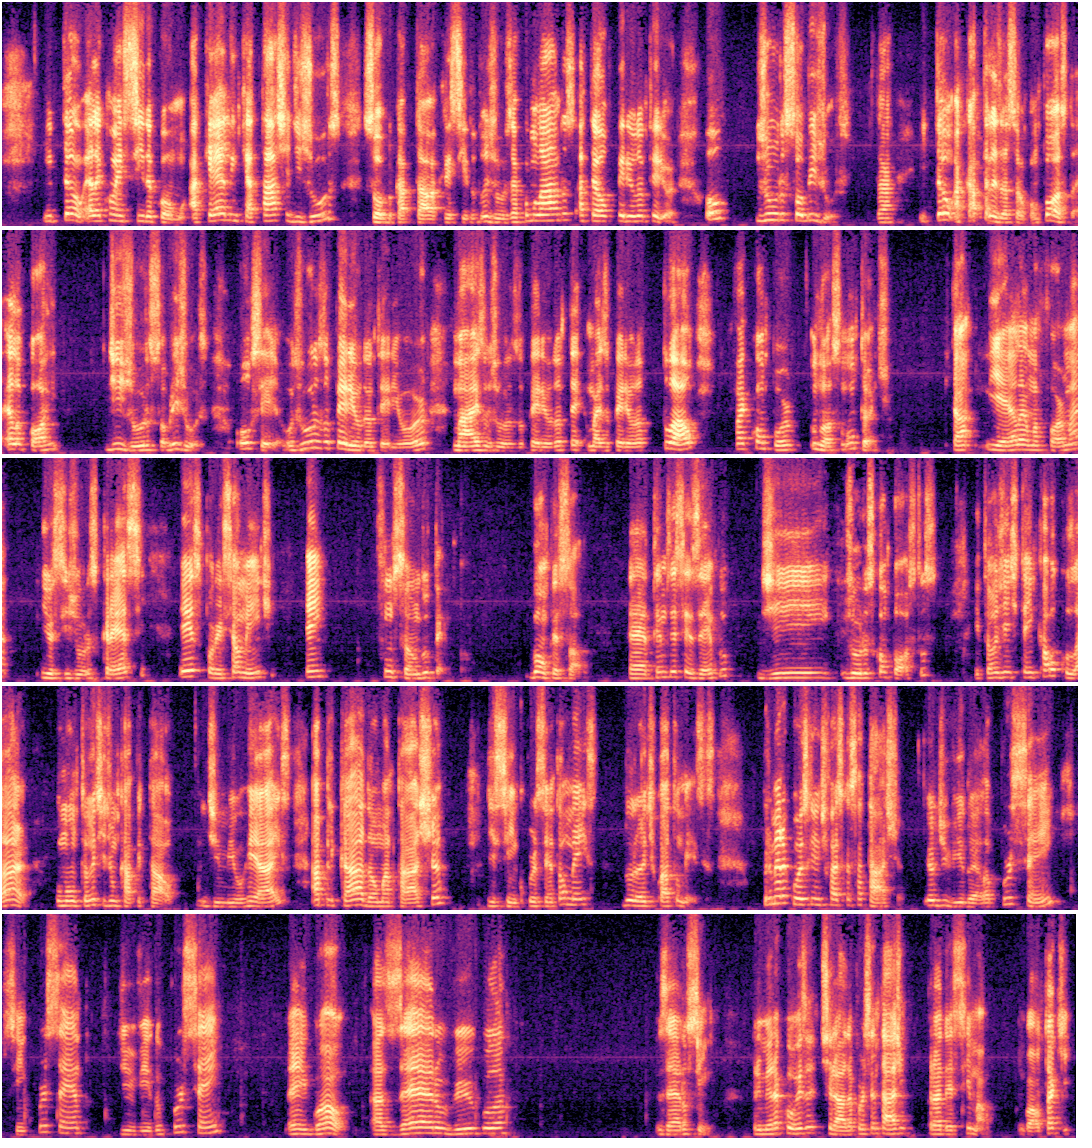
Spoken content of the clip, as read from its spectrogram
Então, ela é conhecida como aquela em que a taxa de juros sobre o capital acrescido dos juros acumulados até o período anterior, ou juros sobre juros. Tá? Então, a capitalização composta ela ocorre de juros sobre juros, ou seja, os juros do período anterior mais os juros do período mais o período atual vai compor o nosso montante, tá? E ela é uma forma e esses juros cresce exponencialmente em função do tempo. Bom, pessoal, é, temos esse exemplo de juros compostos. Então, a gente tem que calcular o montante de um capital de mil reais aplicado a uma taxa de 5% ao mês durante quatro meses. Primeira coisa que a gente faz com essa taxa, eu divido ela por 100, 5%, divido por 100, é igual a 0,5 0,5. Primeira coisa, tirar a porcentagem para decimal, igual está aqui.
